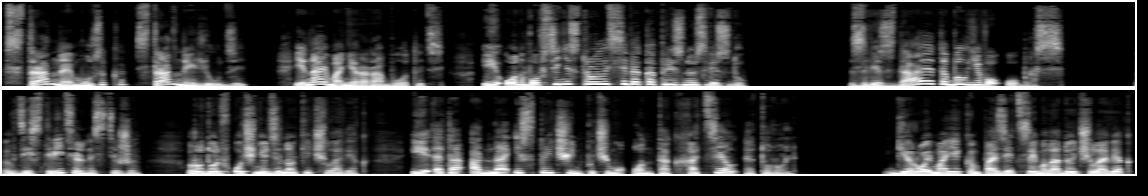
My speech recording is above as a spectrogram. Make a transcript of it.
Странная музыка, странные люди, иная манера работать, и он вовсе не строил из себя капризную звезду. Звезда — это был его образ. В действительности же Рудольф очень одинокий человек, и это одна из причин, почему он так хотел эту роль. Герой моей композиции — молодой человек,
